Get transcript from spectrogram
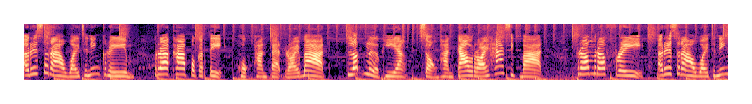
อริสราไวท์เทนนิ่งครีม ราคาปกติ 6,800 บาท ลดเหลือเพียง 2,950 บาท พร้อมรับฟรี อริสราไวท์เทนนิ่ง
